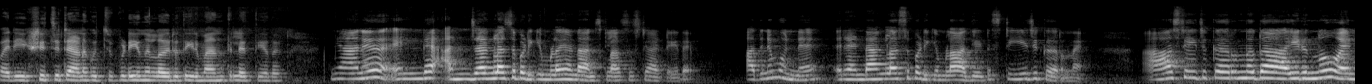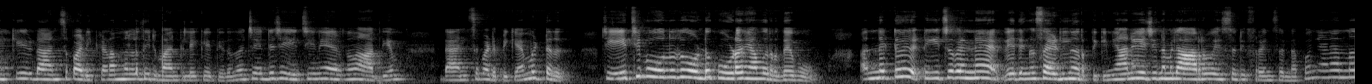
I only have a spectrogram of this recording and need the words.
പരീക്ഷിച്ചിട്ടാണ് കുച്ചിപ്പുടി എന്നുള്ള ഒരു തീരുമാനത്തിലെത്തിയത്? ഞാൻ എന്റെ അഞ്ചാം ക്ലാസ് പഠിക്കുമ്പോഴാണ് ഞാൻ ഡാൻസ് ക്ലാസ് സ്റ്റാർട്ട് ചെയ്തത് അതിനു മുന്നേ രണ്ടാം ക്ലാസ് പഠിക്കുമ്പോഴാണ് ആദ്യമായിട്ട് സ്റ്റേജ് കയറുന്നത് ആ സ്റ്റേജ് കയറുന്നതായിരുന്നു എനിക്ക് ഡാൻസ് പഠിക്കണം എന്നുള്ള തീരുമാനത്തിലേക്ക് എത്തിയത്. എന്ന് വെച്ചാൽ എന്റെ ചേച്ചീനെയായിരുന്നു ആദ്യം ഡാൻസ് പഠിപ്പിക്കാൻ വിട്ടത്. ചേച്ചി പോകുന്നത് കൊണ്ട് കൂടെ ഞാൻ വെറുതെ പോകും. എന്നിട്ട് ടീച്ചർ എന്നെ ഏതെങ്കിലും സൈഡിൽ നിർത്തിക്കും. ഞാനും ചേച്ചിയും തമ്മിൽ ആറ് വയസ്സ് ഡിഫറൻസ് ഉണ്ട്. അപ്പോൾ ഞാൻ അന്ന്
